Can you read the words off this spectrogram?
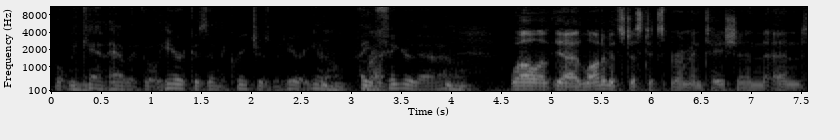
but we mm-hmm. can't have it go here because then the creatures would hear it. You know mm-hmm. how you Right. figure that out. Well, uh, yeah, a lot of it's just experimentation, and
